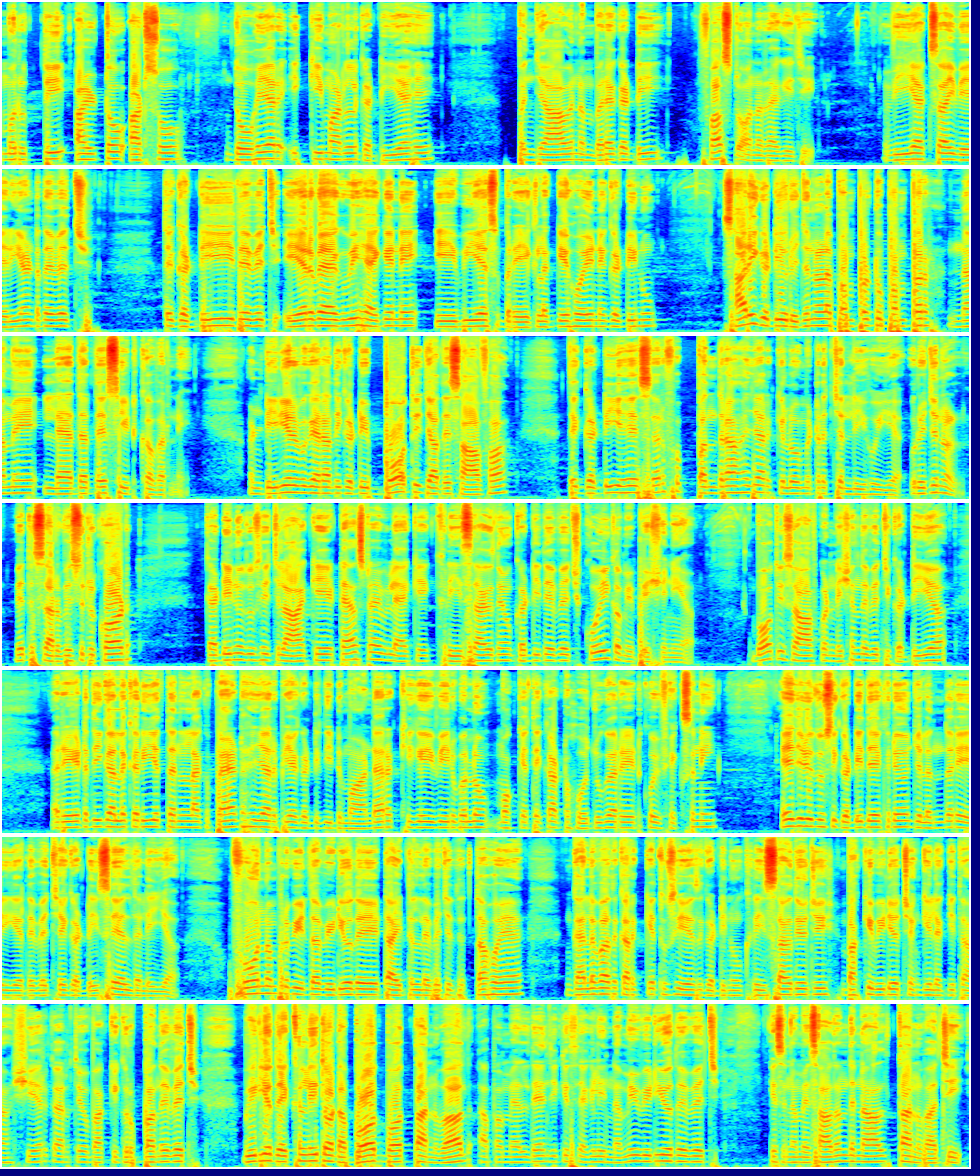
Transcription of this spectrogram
ਮਰੂਤੀ ਅਲਟੋ 800 2021 ਮਾਡਲ ਗੱਡੀ ਹੈ ਇਹ। ਪੰਜਾਬ ਨੰਬਰ ਹੈ ਗੱਡੀ ਫਸਟ ਓਨਰ ਹੈਗੀ ਜੀ। VXI ਵੇਰੀਐਂਟ ਦੇ ਵਿੱਚ ਤੇ ਗੱਡੀ ਦੇ ਵਿੱਚ 에ਅਰ ਬੈਗ ਵੀ ਹੈਗੇ ਨੇ ABS ਬ੍ਰੇਕ ਲੱਗੇ ਹੋਏ ਨੇ ਗੱਡੀ ਨੂੰ। ਸਾਰੀ ਗੱਡੀ ਓਰੀਜਨਲ ਹੈ ਬੰਪਰ ਟੂ ਬੰਪਰ ਨਵੇਂ ਲੈਦਰ ਦੇ ਸੀਟ ਕਵਰ ਨੇ। ਇੰਟੀਰੀਅਰ ਵਗੈਰਾ ਦੀ ਗੱਡੀ ਬਹੁਤ ਹੀ ਜ਼ਿਆਦਾ ਸਾਫ਼ ਆ। ਤੇ ਗੱਡੀ ਇਹ ਸਿਰਫ 15000 ਕਿਲੋਮੀਟਰ ਚੱਲੀ ਹੋਈ ਹੈ। ਓਰੀਜਨਲ ਵਿਦ ਸਰਵਿਸ ਰਿਕਾਰਡ ਗੱਡੀ ਨੂੰ ਤੁਸੀਂ ਚਲਾ ਕੇ ਟੈਸਟ ਡਰਾਈਵ ਲੈ ਕੇ ਖਰੀਦ ਸਕਦੇ ਹੋ। ਗੱਡੀ ਦੇ ਵਿੱਚ ਕੋਈ ਕਮੀ ਪੇਸ਼ੀ ਨਹੀਂ ਆ। ਬਹੁਤ ਹੀ ਸਾਫ਼ ਕੰਡੀਸ਼ਨ ਦੇ ਵਿੱਚ ਗੱਡੀ ਆ। ਰੇਟ ਦੀ ਗੱਲ ਕਰੀਏ 365000 ਰੁਪਏ ਗੱਡੀ ਦੀ ਡਿਮਾਂਡ ਹੈ ਰੱਖੀ ਗਈ ਵੀਰ ਵੱਲੋਂ। ਮੌਕੇ ਤੇ ਘੱਟ ਹੋ ਜਾਊਗਾ, ਰੇਟ ਕੋਈ ਫਿਕਸ ਨਹੀਂ। ਇਹ ਜਿਹੜੀ ਤੁਸੀਂ ਗੱਡੀ ਦੇਖ ਰਹੇ ਹੋ, ਜਲੰਧਰ ਏਰੀਆ ਦੇ ਵਿੱਚ ਇਹ ਗੱਡੀ ਸੇਲ ਦੇ ਲਈ ਆ। ਫੋਨ ਨੰਬਰ ਵੀਰ ਦਾ ਵੀਡੀਓ ਦੇ ਟਾਈਟਲ ਦੇ ਵਿੱਚ ਦਿੱਤਾ ਹੋਇਆ ਹੈ। ਗੱਲਬਾਤ ਕਰਕੇ ਤੁਸੀਂ ਇਸ ਗੱਡੀ ਨੂੰ ਖਰੀਦ ਸਕਦੇ ਹੋ ਜੀ। ਬਾਕੀ ਵੀਡੀਓ ਚੰਗੀ ਲੱਗੀ ਤਾਂ ਸ਼ੇਅਰ ਕਰ ਦਿਓ। ਬਾਕੀ ਗਰੁੱਪਾਂ ਦੇ ਵਿੱਚ ਵੀਡੀਓ ਦੇਖਣ ਲਈ ਤੁਹਾਡਾ ਬਹੁਤ ਬਹੁਤ ਧੰਨਵਾਦ। ਆਪਾਂ ਮਿਲਦੇ ਹਾਂ ਜੀ ਕਿਸੇ ਅਗਲੀ ਨਵੀਂ ਵੀਡੀਓ ਦੇ ਵਿੱਚ। ਕਿਸੇ ਨਵੇਂ ਸਾਧਨ ਦੇ ਨਾਲ। ਧੰਨਵਾਦ ਜੀ।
